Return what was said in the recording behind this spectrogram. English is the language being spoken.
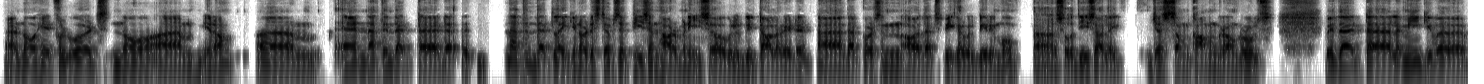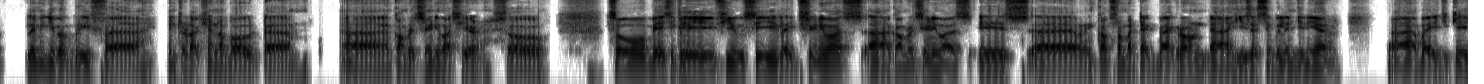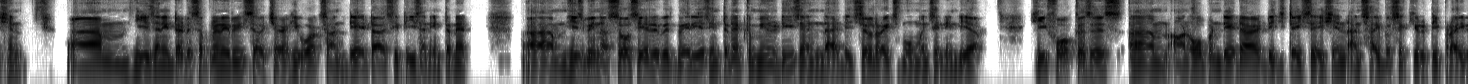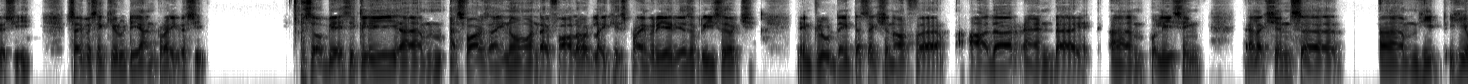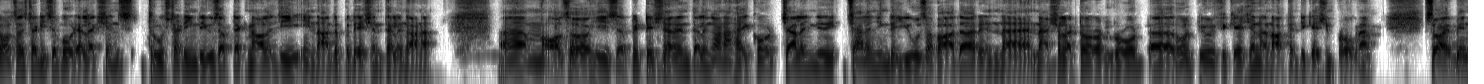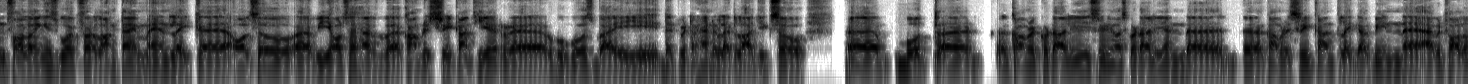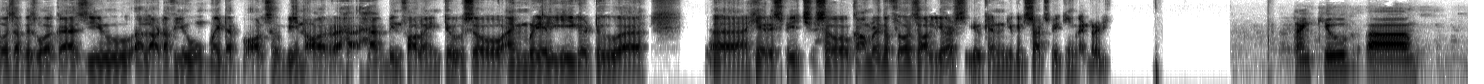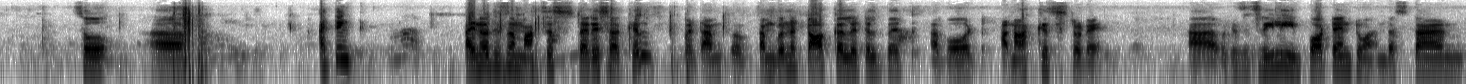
no hateful words no um, you know um, and nothing that uh, nothing that like you know disturbs the peace and harmony so will be tolerated uh, that person or that speaker will be removed uh, so these are like just some common ground rules with that let me give a let me give a brief introduction about uh, Comrade Srinivas here. So, so basically, if you see like Srinivas, uh, Comrade Srinivas is uh, comes from a tech background. Uh, he's a civil engineer uh, by education. Um, he's an interdisciplinary researcher. He works on data, cities, and internet. Um, he's been associated with various internet communities and uh, digital rights movements in India. He focuses um, on open data, digitization, and cybersecurity privacy, cybersecurity and privacy so basically um, as far as i know and i followed like his primary areas of research include the intersection of uh, aadhaar and uh, um, policing elections uh, um, he he also studies about elections through studying the use of technology in Andhra Pradesh and Telangana. Um, also, he's a petitioner in Telangana High Court challenging challenging the use of Aadhaar in uh, National Electoral Road, uh, Roll Purification and Authentication Program. So I've been following his work for a long time, and like uh, also uh, we also have uh, Comrade Srikanth here, uh, who goes by the Twitter handle at Logic. So uh, both uh, uh, Comrade Kodali, Srinivas Kodali, and uh, uh, Comrade Srikanth, like have been uh, avid followers of his work, as you, a lot of you might have also been or ha- have been following too. So I'm really eager to hear his speech. So, Comrade, the floor is all yours. You can you can start speaking when ready. Thank you. so, I think I know this is a Marxist study circle, but I'm I'm going to talk a little bit about anarchists today, uh, because it's really important to understand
